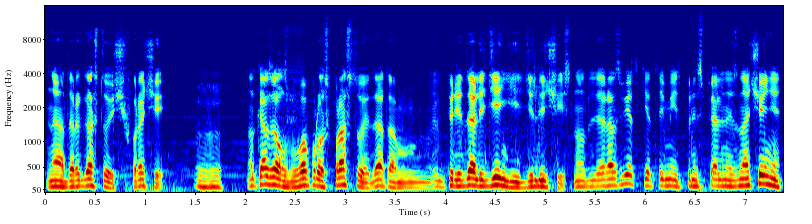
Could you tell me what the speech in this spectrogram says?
на дорогостоящих врачей. Угу. Ну, казалось бы, вопрос простой, да, там передали деньги, иди лечись. Но для разведки это имеет принципиальное значение.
